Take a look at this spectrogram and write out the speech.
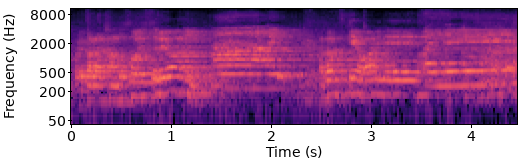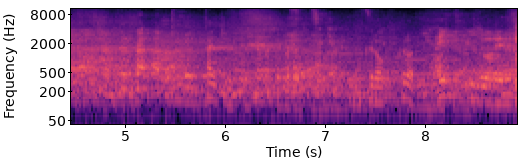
これからちゃんと掃除するように。はーい。片付け終わりです。終わりで黒黒でいい。はい以上です。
